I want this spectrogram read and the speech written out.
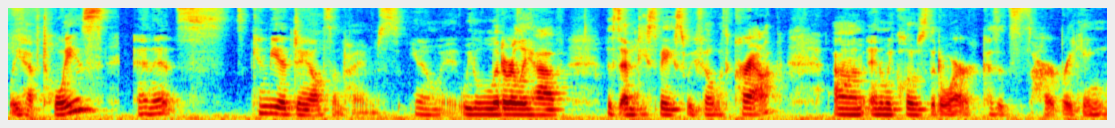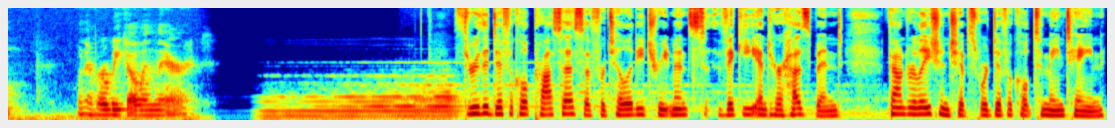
We have toys, and it's can be a jail sometimes. You know, we literally have this empty space we fill with crap, um, and we close the door because it's heartbreaking whenever we go in there. Through the difficult process of fertility treatments, Vicki and her husband found relationships were difficult to maintain,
